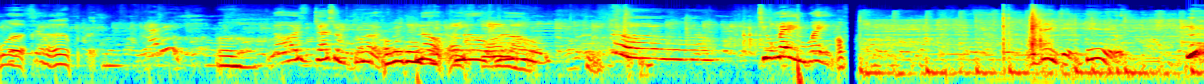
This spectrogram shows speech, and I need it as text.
was what happened? Uh, No, it's just a book. Everything No, is like no, gone no. Hmm. Oh. Too many, wait. Oh. I didn't get hit.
